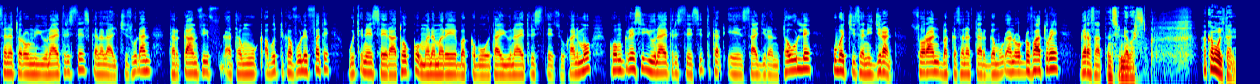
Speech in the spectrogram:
senatoroonni yuunaayitid isteetsi kana ilaalchisuudhaan tarkaanfii fudhatamuu qabutti ka fuuleffate wixinee seeraa tokko mana maree bakka bu'ootaa yuunaayitid isteetsi yookaan immoo koongireesii yuunaayitid isteetsitti ka dhiyeessaa jiran ta'ullee hubachiisanii jiran soraan bakka sanatti argamuudhaan hordofaa ture gara isaatti dabarsa. Akka mooltan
